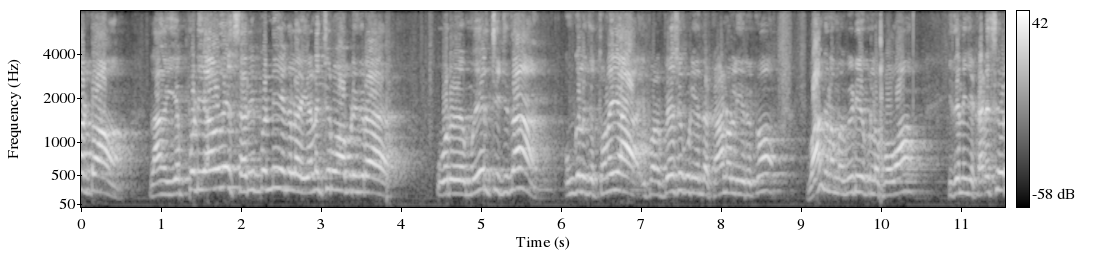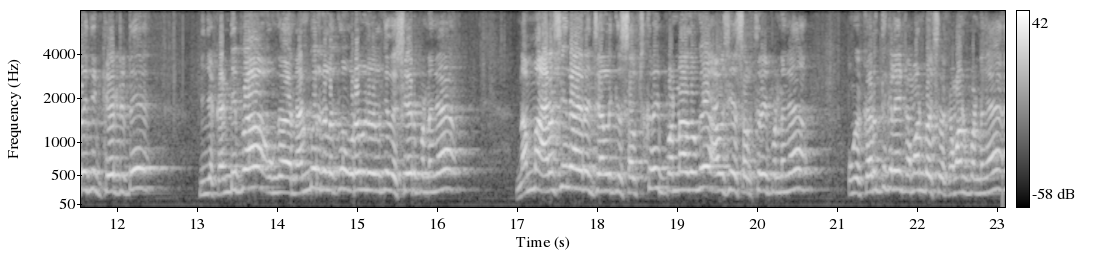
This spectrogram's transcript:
மாட்டோம் நாங்கள் எப்படியாவது சரி பண்ணி எங்களை இணைச்சிருவோம் அப்படிங்கிற ஒரு முயற்சிக்கு தான் உங்களுக்கு துணையாக இப்போ பேசக்கூடிய இந்த காணொலி இருக்கும். வாங்க நம்ம வீடியோக்குள்ளே போவோம். இதை நீங்கள் கடைசி வரைக்கும் கேட்டுட்டு நீங்கள் கண்டிப்பாக உங்கள் நண்பர்களுக்கும் உறவினர்களுக்கும் இதை ஷேர் பண்ணுங்கள் நம்ம அரசியல் ஆயிரம் சேனலுக்கு சப்ஸ்கிரைப் பண்ணாதவங்க அவசியம் சப்ஸ்கிரைப் பண்ணுங்கள் உங்கள் கருத்துக்களையும் கமெண்ட் பாக்ஸில் கமெண்ட் பண்ணுங்கள்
